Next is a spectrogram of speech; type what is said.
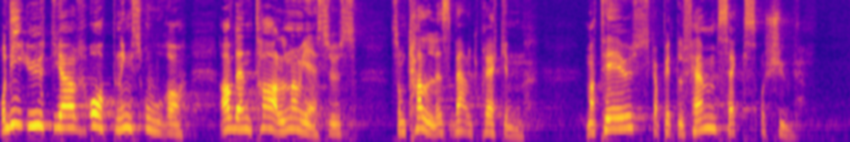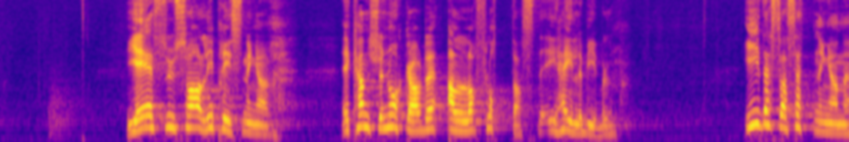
og de utgjør åpningsorda av den talen av Jesus som kalles bergpreken. Matteus kapittel 5, 6 og 7. Jesus saligprisninger er kanskje noe av det aller flotteste i hele Bibelen. I disse setningene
